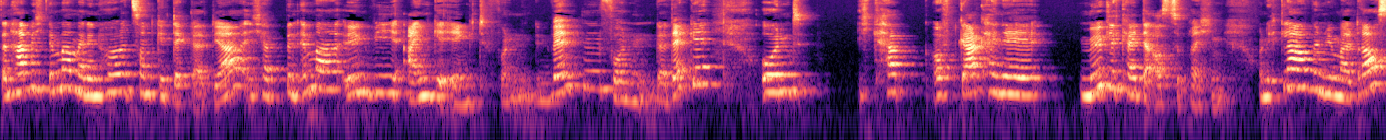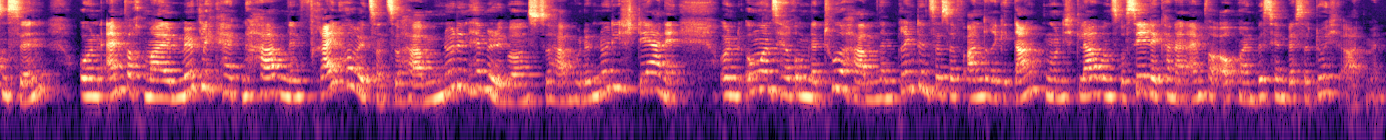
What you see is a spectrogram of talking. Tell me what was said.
dann habe ich immer meinen Horizont gedeckelt. Ja? Ich hab, bin immer irgendwie eingeengt von den Wänden, von der Decke und ich habe oft gar keine Möglichkeit, da auszubrechen. Und ich glaube, wenn wir mal draußen sind und einfach mal Möglichkeiten haben, den freien Horizont zu haben, nur den Himmel über uns zu haben oder nur die Sterne und um uns herum Natur haben, dann bringt uns das auf andere Gedanken und ich glaube, unsere Seele kann dann einfach auch mal ein bisschen besser durchatmen.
